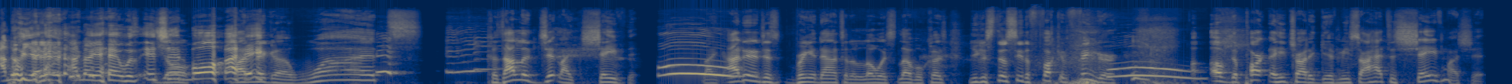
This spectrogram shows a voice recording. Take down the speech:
I know your I know your head was itching, Yo, boy. My nigga, what? Because I legit like shaved it. Ooh. Like I didn't just bring it down to the lowest level because you can still see the fucking finger Ooh. of the part that he tried to give me. So I had to shave my shit.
